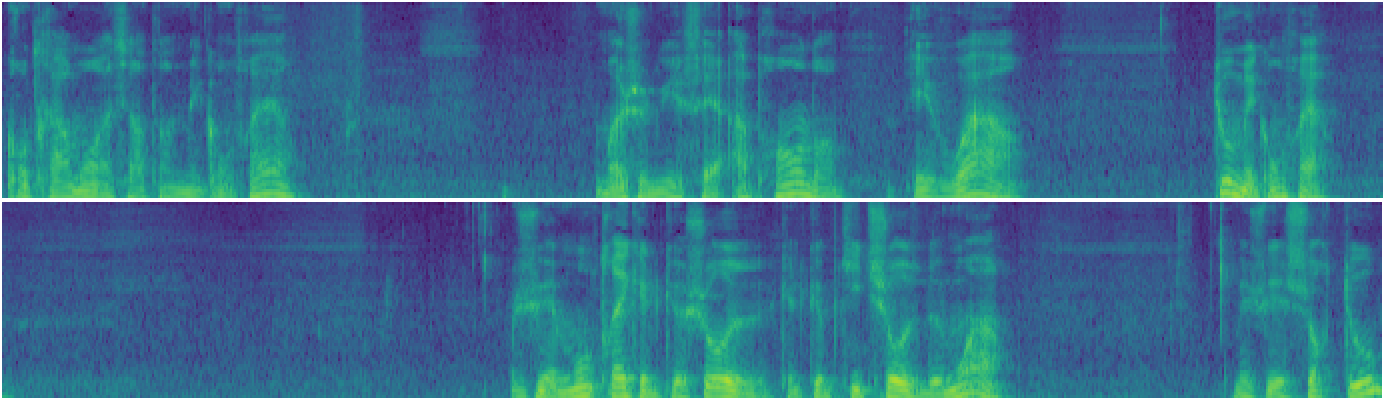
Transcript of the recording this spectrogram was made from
contrairement à certains de mes confrères, moi je lui ai fait apprendre et voir tous mes confrères. Je lui ai montré quelque chose, quelques petites choses de moi, mais je lui ai surtout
